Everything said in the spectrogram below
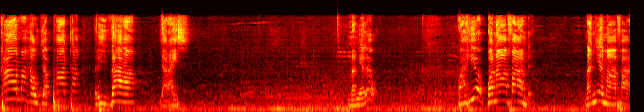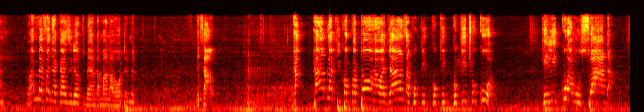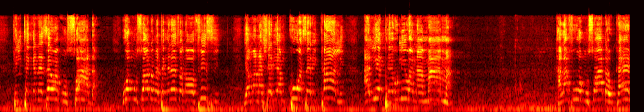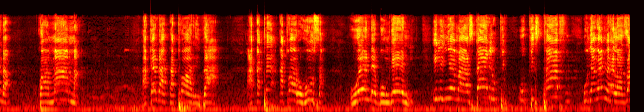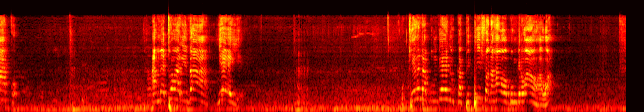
kama haujapata ridhaa ya rais. Mnanielewa? Kwa hiyo bwana afande na nyie maafande mmefanya kazi leo, tumeandamana wote, ni sawa. Ka, kabla kikokotoo hawajaanza kuki, kuki, kukichukua kilikuwa muswada, kilitengenezewa mswada. Huo muswada umetengenezwa na ofisi ya mwanasheria mkuu wa serikali aliyeteuliwa na mama. Halafu huo mswada ukaenda kwa mama, akaenda akatoa ridhaa, akatoa ruhusa uende bungeni, ili nyie maaskari uki, ukistaafu unyang'anywe hela zako. Ametoa ridhaa yeye. Ukienda bungeni ukapitishwa na hawa wabunge wao hawa,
